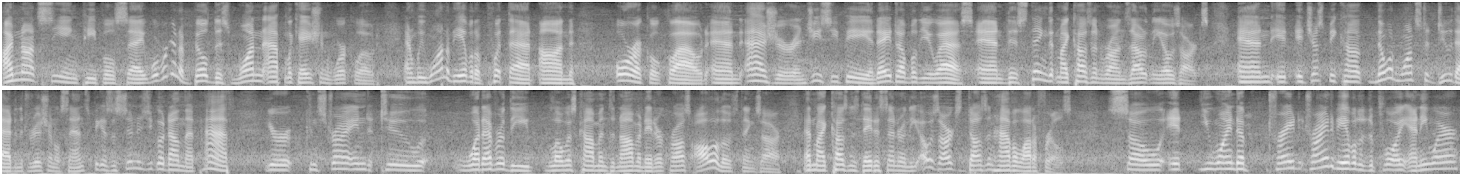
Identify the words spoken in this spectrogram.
I'm not seeing people say, well, we're going to build this one application workload, and we want to be able to put that on Oracle Cloud and Azure and GCP and AWS and this thing that my cousin runs out in the Ozarks. And it, it just becomes, no one wants to do that in the traditional sense because as soon as you go down that path, you're constrained to whatever the lowest common denominator across all of those things are. And my cousin's data center in the Ozarks doesn't have a lot of frills. So it you wind up trade, trying to be able to deploy anywhere,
